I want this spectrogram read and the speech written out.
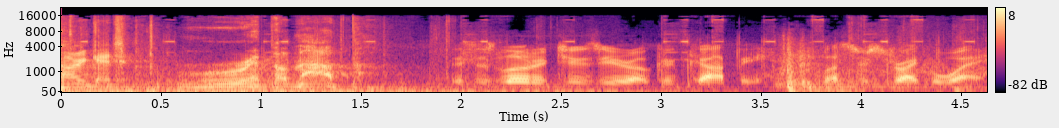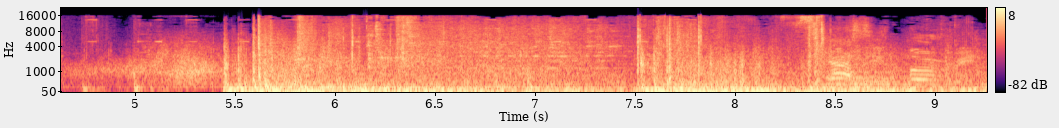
Target. Rip 'em up. This is loader 2-0. Good copy. Cluster strike away. Gas is moving.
